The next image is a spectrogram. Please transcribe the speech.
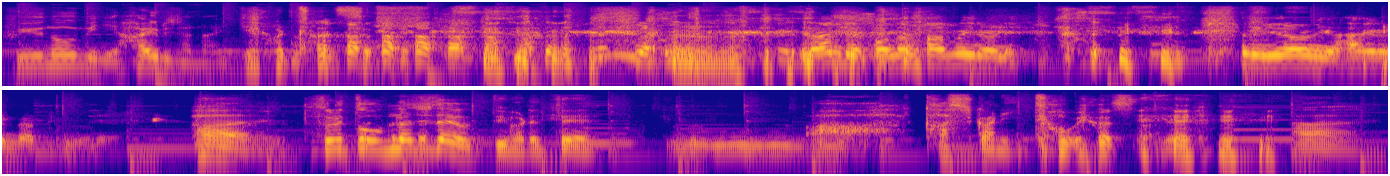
冬の海に入るじゃないって言われたんですよね。なんでそんな寒いのに 海の海に入るんだっていうね。はい、それと同じだよって言われてああ確かにって思いましたね。はい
